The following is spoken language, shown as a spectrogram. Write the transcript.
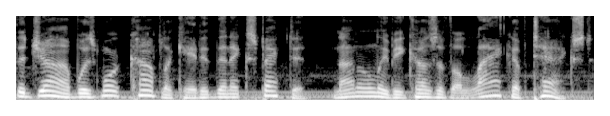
The job was more complicated than expected, not only because of the lack of text,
